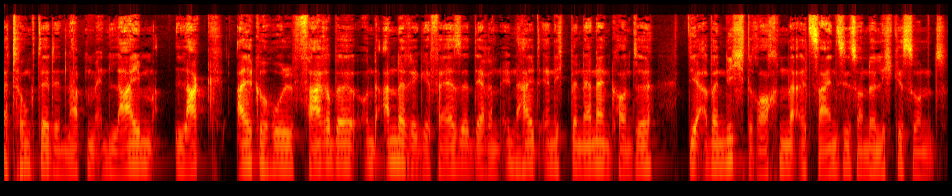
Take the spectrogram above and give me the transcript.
Er tunkte den Lappen in Leim, Lack, Alkohol, Farbe und andere Gefäße, deren Inhalt er nicht benennen konnte, die aber nicht rochen, als seien sie sonderlich gesund.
